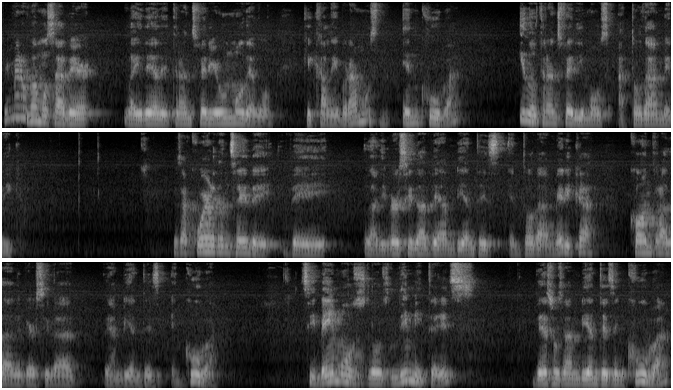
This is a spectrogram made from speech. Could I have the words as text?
Primero vamos a ver la idea de transferir un modelo que calibramos en Cuba y lo transferimos a toda América. Pues acuérdense de, de la diversidad de ambientes en toda América contra la diversidad de ambientes en Cuba. Si vemos los límites de esos ambientes en Cuba,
